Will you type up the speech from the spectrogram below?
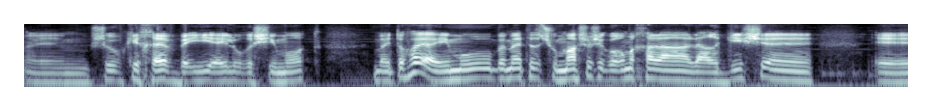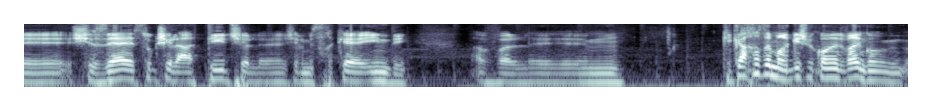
אמ, שוב כיכב באי אילו רשימות, ואני תוהה האם הוא באמת איזשהו משהו שגורם לך לה, להרגיש אה, שזה סוג של העתיד של, של משחקי אינדי, אבל... אמ, כי ככה זה מרגיש בכל מיני דברים,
